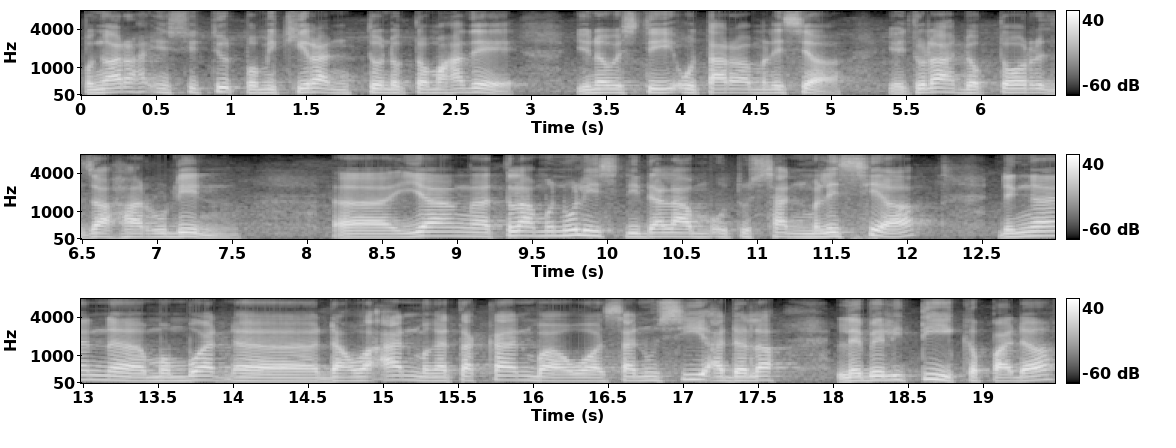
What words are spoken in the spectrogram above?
pengarah Institut Pemikiran Tun Dr. Mahathir Universiti Utara Malaysia iaitulah Dr. Zaharuddin uh, yang uh, telah menulis di dalam utusan Malaysia dengan uh, membuat uh, dakwaan mengatakan bahawa Sanusi adalah liability kepada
